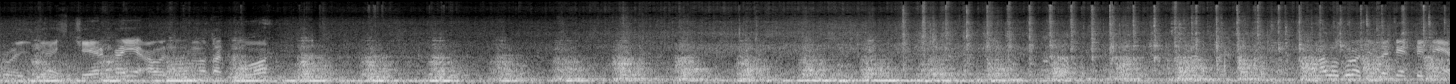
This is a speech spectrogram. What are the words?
Щось десь черкає, але тут воно так. Обороти летить під них.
